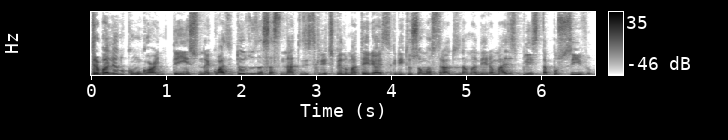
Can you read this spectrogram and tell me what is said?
Trabalhando com gore intenso, né, quase todos os assassinatos escritos pelo material escrito são mostrados da maneira mais explícita possível,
